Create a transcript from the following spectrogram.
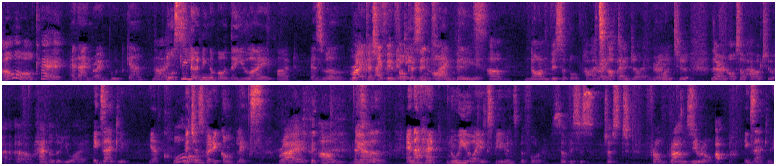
Oh, okay. an Android boot camp, Nice. mostly learning about the UI part as well. Right, because you've been focusing on the um, non-visible parts Right. of Android, and you want to learn also how to uh, handle the UI. Exactly. Yep. Cool. Which is very complex right. Um, as yeah. well. And I had no UI experience before. So this is just from ground zero up. Exactly.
